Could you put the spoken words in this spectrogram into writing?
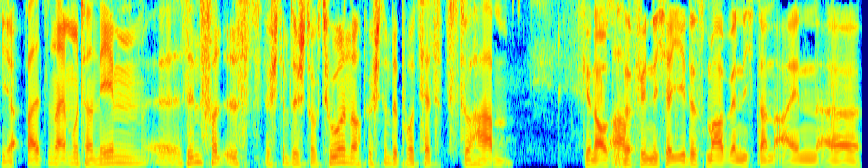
Ja. Weil es in einem Unternehmen äh, sinnvoll ist, bestimmte Strukturen, auch bestimmte Prozesse zu haben. Genau, sonst um, erfinde ich ja jedes Mal, wenn ich dann ein, äh,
